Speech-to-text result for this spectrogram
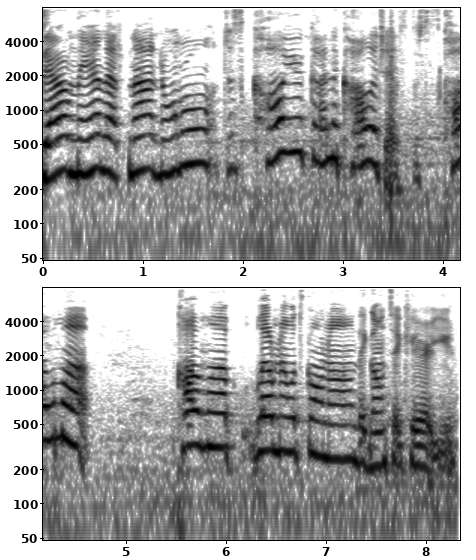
down there that's not normal, just call your gynecologist. Just call them up Call them up, let them know what's going on. They're going to take care of you.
